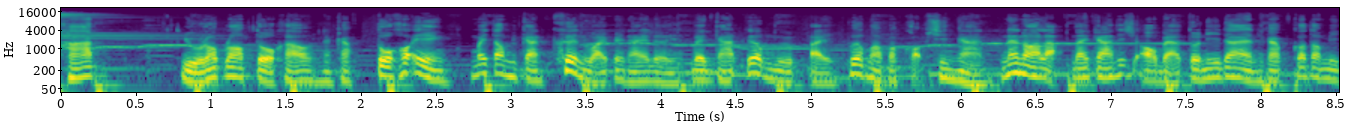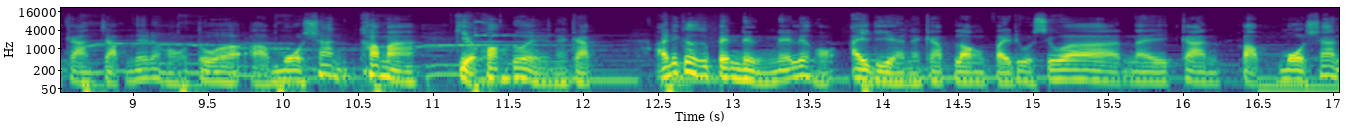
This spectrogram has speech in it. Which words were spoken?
พาร์ทอยู่รอบๆตัวเขานะครับ ตัวเขาเองไม่ต้องมีการเคลื่อนไหวไปไหนเลย เป็นการเอื้อมมือไปเพื่อมาประกอบชิ้นงาน แน่นอนละในการที่จะออกแบบตัวนี้ได้นะครับ ก็ต้องมีการจับในเรื่องของตัว motion เข้ามาเกี่ยวข้องด้วยนะครับ อันนี้ก็คือเป็นหนึ่งในเรื่องของไอเดียนะครับ ลองไปดูซิว่าในการปรับ motion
